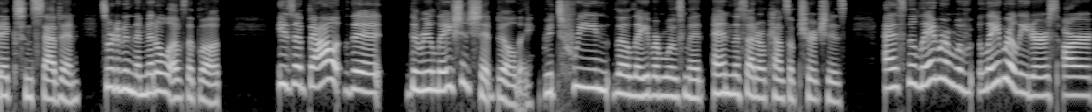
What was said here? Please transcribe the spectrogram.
six, and seven, sort of in the middle of the book, is about the the relationship building between the labor movement and the Federal Council of Churches, as the labor labor leaders are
